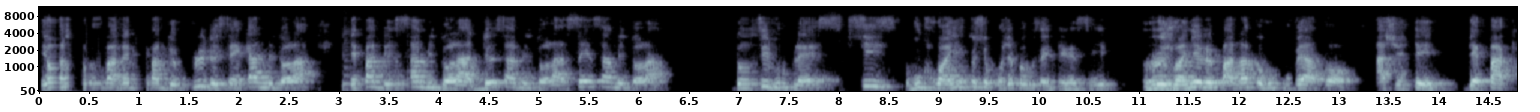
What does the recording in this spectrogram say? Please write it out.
Et on se retrouver avec des packs de plus de 50 000 dollars, des packs de 100 000 dollars, 200 000 dollars, 500 000 dollars. Donc, s'il vous plaît, si vous croyez que ce projet peut vous intéresser, rejoignez-le pendant que vous pouvez encore acheter des packs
